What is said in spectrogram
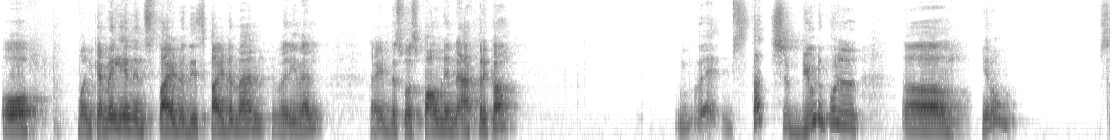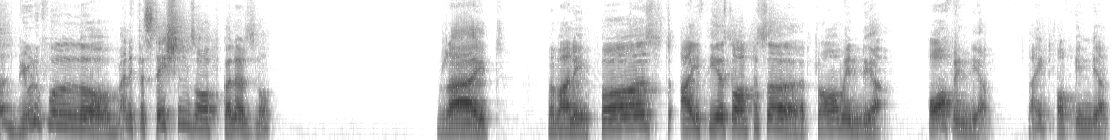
of one chameleon inspired with the Spider-Man very well, right? This was found in Africa. Such beautiful, uh, you know, such beautiful uh, manifestations of colors, no? Right. Bhavani, first ICS officer from India, of India, right? Of India.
